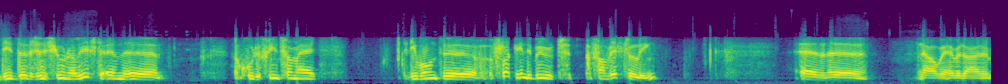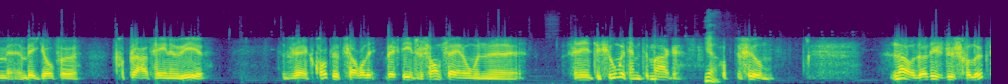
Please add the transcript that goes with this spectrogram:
Die, dat is een journalist en uh, een goede vriend van mij. Die woont vlak in de buurt van Westerling. En nou, we hebben daar een, een, beetje over gepraat heen en weer. En toen zei ik, god, het zou wel best interessant zijn om een, een interview met hem te maken ja. op de film. Nou, dat is dus gelukt.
